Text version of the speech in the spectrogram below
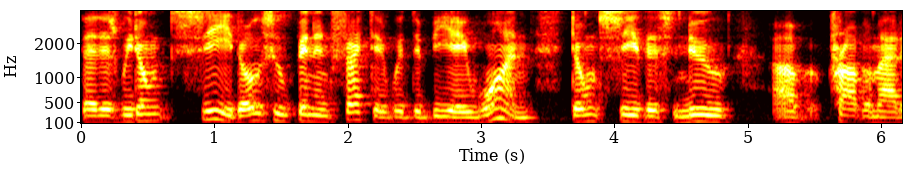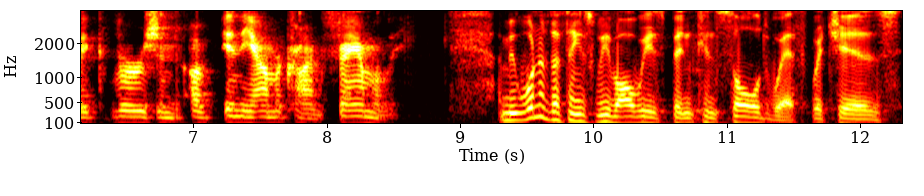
That is, we don't see those who've been infected with the BA1 don't see this new uh, problematic version of in the Omicron family. I mean, one of the things we've always been consoled with, which is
